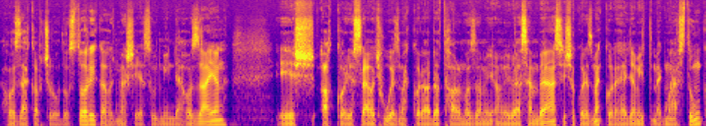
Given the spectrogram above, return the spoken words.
hozzá kapcsolódó sztorik, ahogy mesélsz, úgy minden hozzájön, és akkor jössz rá, hogy hú, ez mekkora adathalmaz, ami, amivel szembeállsz, és akkor ez mekkora hegy, amit megmásztunk,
